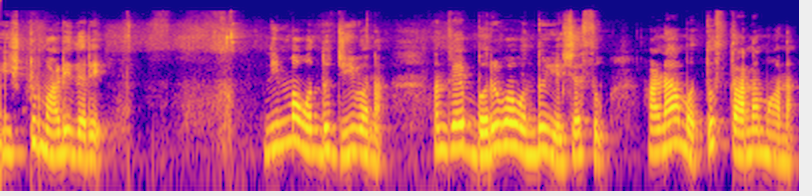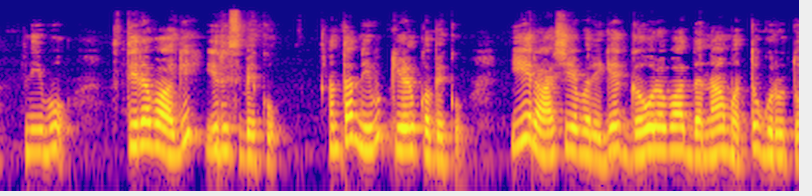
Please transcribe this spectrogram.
ಇಷ್ಟು ಮಾಡಿದರೆ ನಿಮ್ಮ ಒಂದು ಜೀವನ, ಅಂದರೆ ಬರುವ ಒಂದು ಯಶಸ್ಸು, ಹಣ ಮತ್ತು ಸ್ಥಾನಮಾನ ನೀವು ಸ್ಥಿರವಾಗಿ ಇರಿಸಬೇಕು ಅಂತ ನೀವು ಕೇಳ್ಕೋಬೇಕು. ಈ ರಾಶಿಯವರಿಗೆ ಗೌರವ, ಧನ ಮತ್ತು ಗುರುತು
